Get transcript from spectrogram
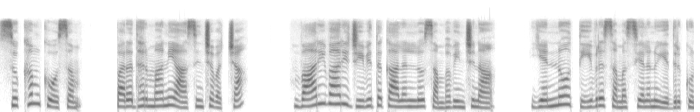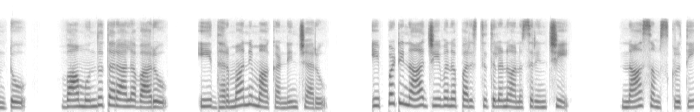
సుఖం కోసం పరధర్మాన్ని ఆశించవచ్చా? వారి వారి జీవితకాలంలో సంభవించిన ఎన్నో తీవ్ర సమస్యలను ఎదుర్కొంటూ వా ముందుతరాల వారు ఈ ధర్మాన్ని మా ఖండించారు. ఇప్పటి నా జీవన పరిస్థితులను అనుసరించి నా సంస్కృతి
